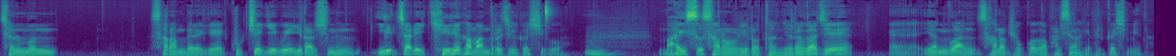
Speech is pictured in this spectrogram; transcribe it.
젊은 사람들에게 국제기구에 일할 수 있는 일자리 기회가 만들어질 것이고 음. MICE 산업을 비롯한 여러 가지의 연관 산업 효과가 발생하게 될 것입니다.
